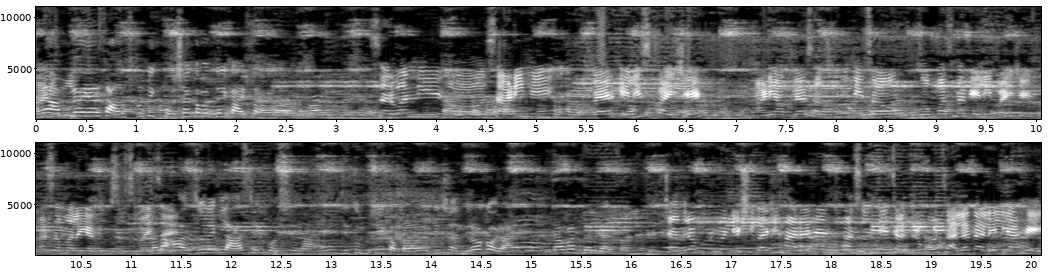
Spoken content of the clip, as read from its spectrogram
आणि आपल्या या सांस्कृतिक पोशाखाबद्दल काय सांगाल? सर्वांनी साडी ही वेअर केलीच पाहिजे आणि आपल्या संस्कृतीचं जोपासना केली पाहिजे असं मला यातून सुचवायचं मला आहे अजून एक लास्ट एक क्वेश्चन आहे जी तुमची कपाळावरती चंद्रकोर आहे त्याबद्दल काय चंद्रकोर म्हणजे शिवाजी महाराजांपासून जे चंद्रकोर चालत आलेली आहे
